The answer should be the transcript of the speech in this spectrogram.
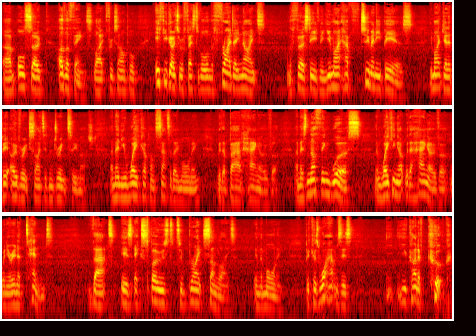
Um, also, other things like, for example, if you go to a festival on the Friday night, on the first evening, you might have too many beers. You might get a bit overexcited and drink too much. And then you wake up on Saturday morning with a bad hangover. And there's nothing worse than waking up with a hangover when you're in a tent that is exposed to bright sunlight in the morning. Because what happens is you kind of cook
